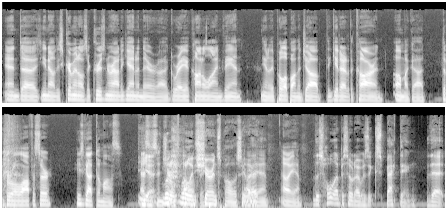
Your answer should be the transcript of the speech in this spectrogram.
and uh, you know these criminals are cruising around again in their uh, gray Econoline van. You know they pull up on the job, they get out of the car, and oh my god, the parole officer, he's got Tomas as Yeah, his Little, insurance little policy. insurance policy, Oh right? yeah, oh yeah. This whole episode, I was expecting that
